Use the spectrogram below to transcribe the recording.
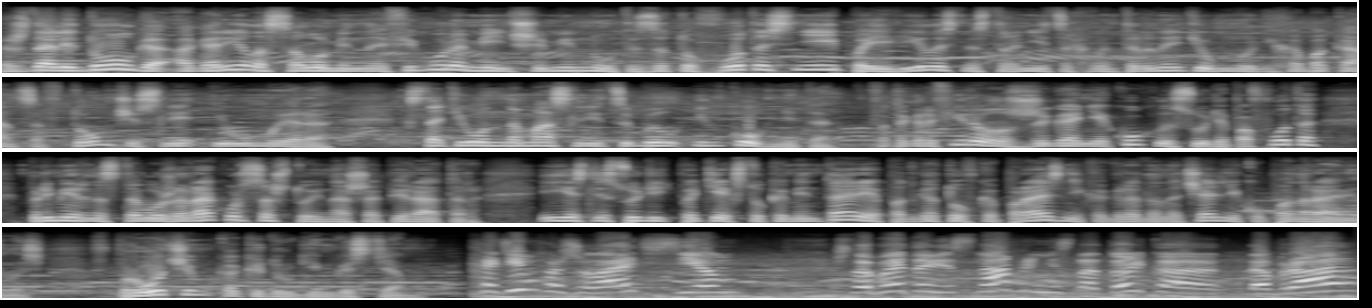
Ждали долго, а горела соломенная фигура меньше минуты, зато фото с ней появилось на страницах в интернете у многих абаканцев, в том числе и у мэра. Кстати, он на Масленице был инкогнито. Фотографировал сжигание куклы, судя по фото, примерно с того же ракурса, что и наш оператор. И если судить по тексту комментария, подготовка праздника градоначальнику понравилась. Впрочем, как и другим гостям. Хотим пожелать всем, чтобы эта весна принесла только добра,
